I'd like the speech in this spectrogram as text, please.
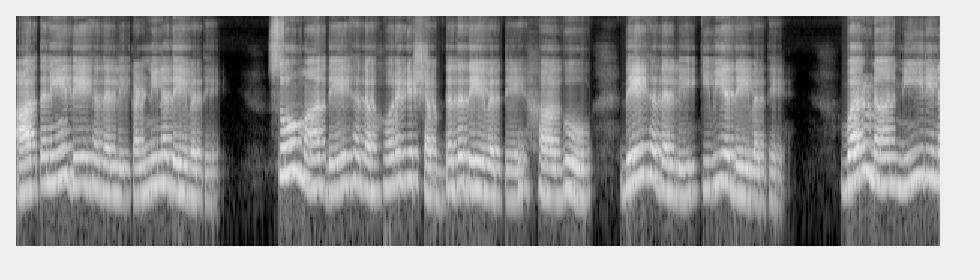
ಆತನೇ ದೇಹದಲ್ಲಿ ಕಣ್ಣಿನ ದೇವತೆ, ಸೋಮ ದೇಹದ ಹೊರಗೆ ಶಬ್ದದ ದೇವತೆ ಹಾಗೂ ದೇಹದಲ್ಲಿ ಕಿವಿಯ ದೇವತೆ, ವರುಣ ನೀರಿನ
